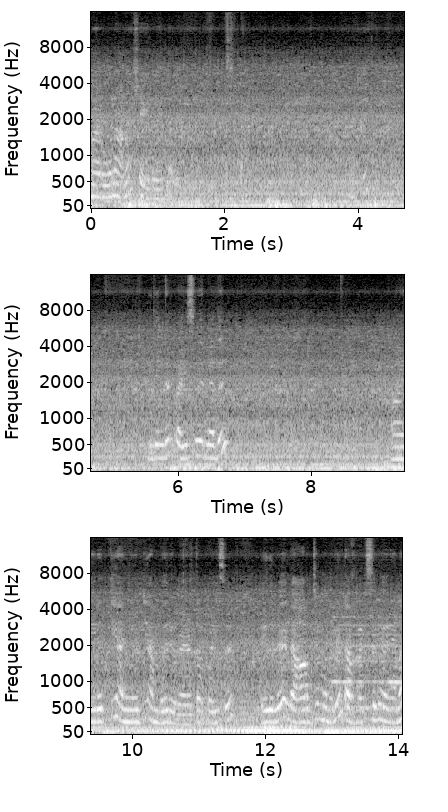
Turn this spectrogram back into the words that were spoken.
മെറൂണാണ് ഷെയ്ഡ് വരുന്നത്. ഇതിന്റെ പ്രൈസ് വരുന്നത് ആയിരത്തി അഞ്ഞൂറ്റി അമ്പത് രൂപയാണ് കേട്ടോ പ്രൈസ് ഇതിൽ ലാർജ് മുതൽ ഡബിൾ വരെയാണ്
